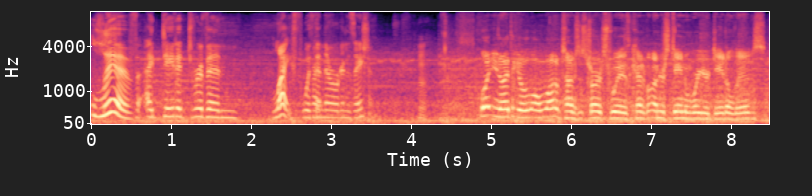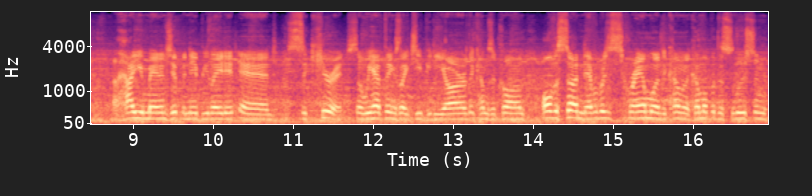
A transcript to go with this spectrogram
live a data-driven life within Right. their organization? Hmm. Well, you know, I think a a lot of times it starts with kind of understanding where your data lives, how you manage it, manipulate it, and secure it. So we have things like GPDR that comes along. All of a sudden, everybody's scrambling to come come up with a solution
